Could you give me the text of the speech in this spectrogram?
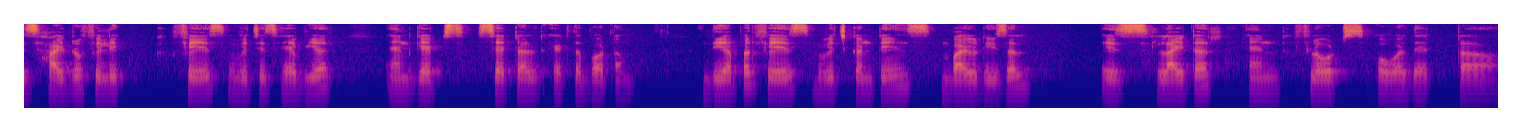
is hydrophilic phase which is heavier and gets settled at the bottom. The upper phase which contains biodiesel is lighter and floats over that uh,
